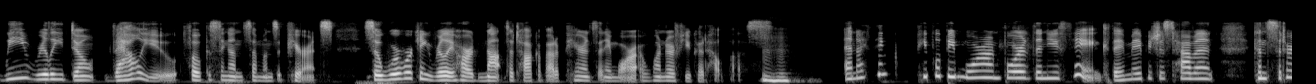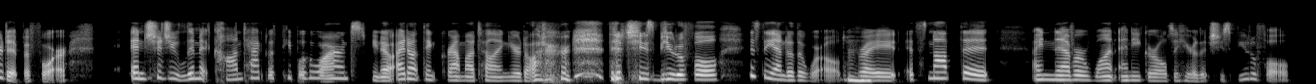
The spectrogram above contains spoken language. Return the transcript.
we really don't value focusing on someone's appearance. So we're working really hard not to talk about appearance anymore. I wonder if you could help us. Mm-hmm. And I think people be more on board than you think. They maybe just haven't considered it before. And should you limit contact with people who aren't? You know, I don't think grandma telling your daughter that she's beautiful is the end of the world, mm-hmm. right? It's not that I never want any girl to hear that she's beautiful.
